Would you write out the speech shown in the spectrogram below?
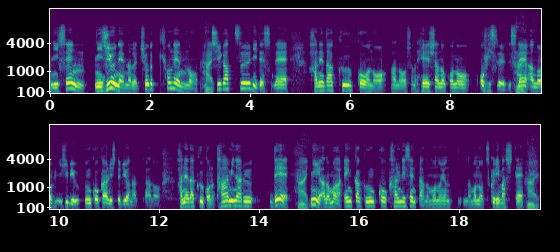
2020年なので、ちょうど去年の1月にですね、はい、羽田空港のあのその弊社のこのオフィスですね、はい、あの日々運行管理しているようなあの羽田空港のターミナルで、はい、にあのまあ遠隔運行管理センターのものようなものを作りまして、はい、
